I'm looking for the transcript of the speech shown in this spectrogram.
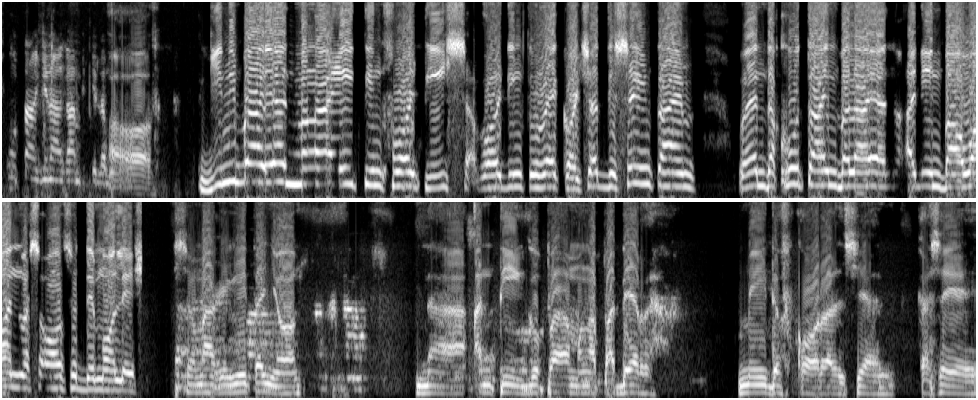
puta ginagamit nila. Oo. Ginibayan mga 1840s according to records. At the same time, when the Kuta in Balayan and in Bawan was also demolished. So makikita nyo na antigo pa ang mga pader. Made of corals yan. Kasi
